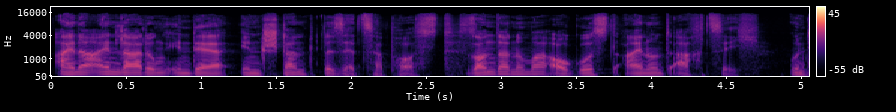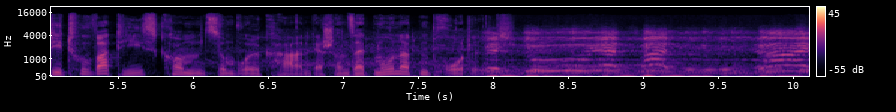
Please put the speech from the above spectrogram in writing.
Eine Einladung in der Instandbesetzerpost, Sondernummer August 81. Und die Tuvattis kommen zum Vulkan, der schon seit Monaten brodelt. Bist du jetzt was? Ja,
